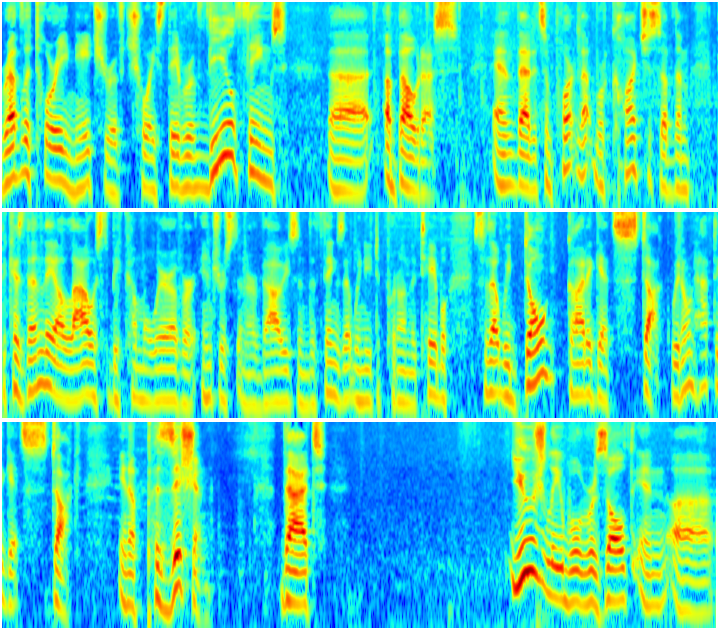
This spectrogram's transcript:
revelatory nature of choice. They reveal things uh, about us, and that it's important that we're conscious of them because then they allow us to become aware of our interests and our values and the things that we need to put on the table so that we don't got to get stuck. We don't have to get stuck in a position that usually will result in uh,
